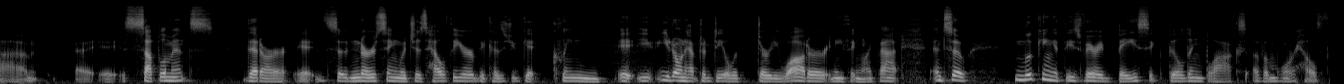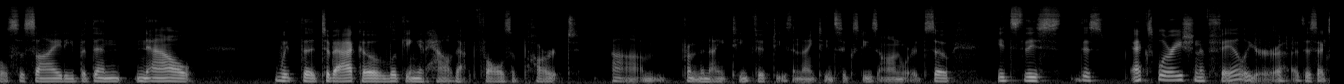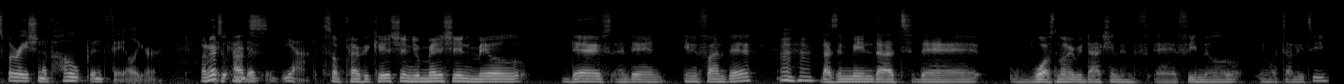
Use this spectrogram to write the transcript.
um, uh, supplements that are so nursing, which is healthier because you get clean. It, you, you don't have to deal with dirty water or anything like that. And so, looking at these very basic building blocks of a more healthful society, but then now with the tobacco, looking at how that falls apart um, from the 1950s and 1960s onward. So, it's this this exploration of failure, uh, this exploration of hope and failure. I want to ask of, yeah. some clarification. You mentioned male deaths and then infant death. Mm-hmm. Does it mean that there was no reduction in uh, female mortality?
